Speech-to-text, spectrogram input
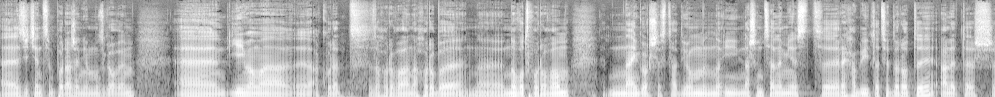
z dziecięcym porażeniem mózgowym. E, Jej mama e, akurat zachorowała na chorobę e, nowotworową, najgorsze stadium. No i naszym celem jest rehabilitacja Doroty, ale też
